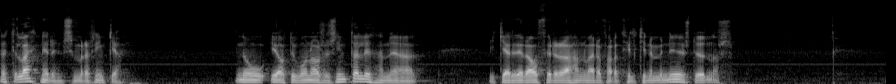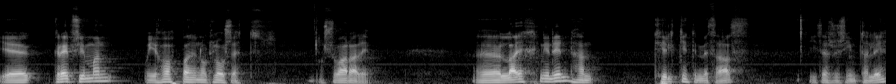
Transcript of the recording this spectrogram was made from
þetta er læknirinn sem er að ringja nú ég átti vona á þessu símtali þannig að ég gerði ráð fyrir að hann væri að fara að tilkynna með niðurstöðunar ég greip síman og ég hoppaði inn á klósett og svaraði. Læknirinn hann tilkynnti mig það í þessu símtali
